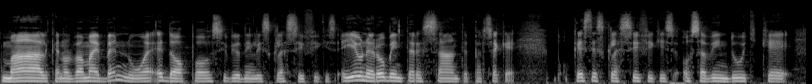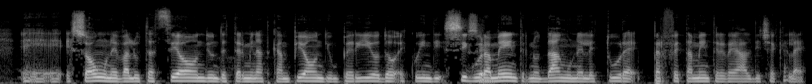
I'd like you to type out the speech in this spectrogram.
male, che non va mai ben nue, e dopo si vedono le classifiche. E è una roba interessante perché boh, queste classifiche o savin duc che eh, sono una valutazione di un determinato campione di un periodo e quindi sicuramente sì. non danno una lettura perfettamente reale di ciò che è.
